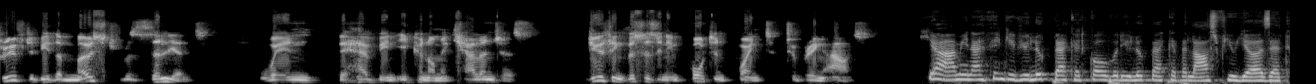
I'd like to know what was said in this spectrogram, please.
proved to be the most resilient when there have been economic challenges. Do you think this is an important point to bring out? Yeah, I mean, I think if you look back at COVID, you look back at the last few years at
